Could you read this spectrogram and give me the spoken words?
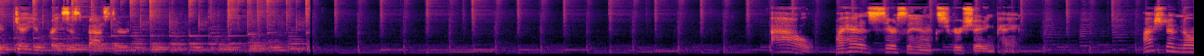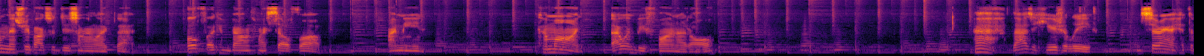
You get, you racist bastard. Ow! My head is seriously in excruciating pain. I should have known Mystery Box would do something like that. Hopefully I can balance myself up. I mean, come on, that wouldn't be fun at all. Ah, that was a huge relief, considering I hit the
